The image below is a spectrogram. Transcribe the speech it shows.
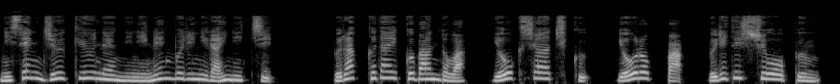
2019年に2年ぶりに来日。ブラックダイクバンドはヨークシャー地区、ヨーロッパ、ブリティッシュオープン、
